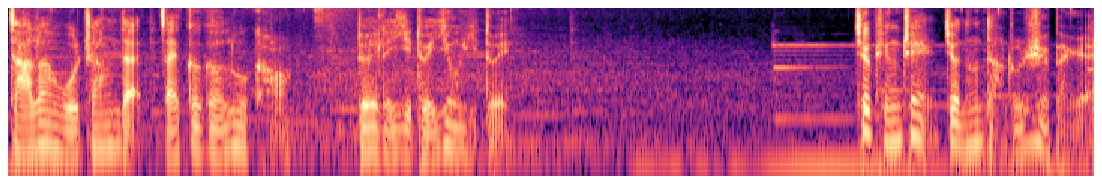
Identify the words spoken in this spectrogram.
杂乱无章的在各个路口堆了一堆又一堆。就凭这就能挡住日本人？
